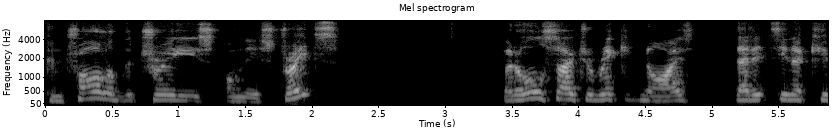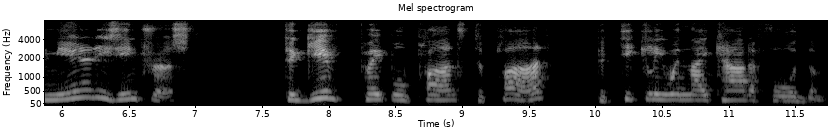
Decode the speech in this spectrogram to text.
control of the trees on their streets, but also to recognise that it's in a community's interest to give people plants to plant, particularly when they can't afford them.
